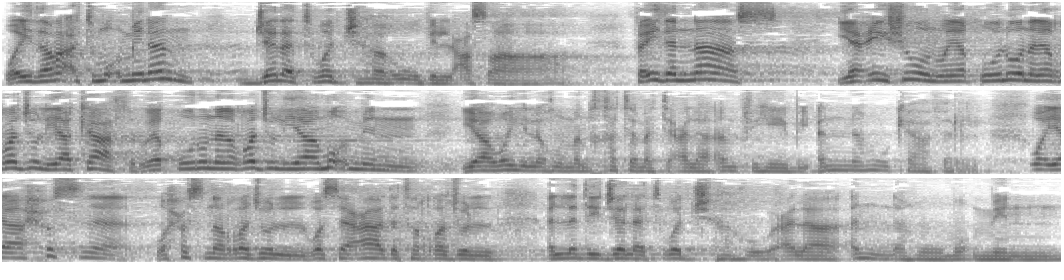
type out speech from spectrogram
وإذا رأت مؤمنا جلت وجهه بالعصا. فإذا الناس يعيشون ويقولون للرجل يا كافر ويقولون للرجل يا مؤمن يا ويله من ختمت على أنفه بأنه كافر. ويا حسن وحسن الرجل وسعادة الرجل الذي جلت وجهه على أنه مؤمن.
